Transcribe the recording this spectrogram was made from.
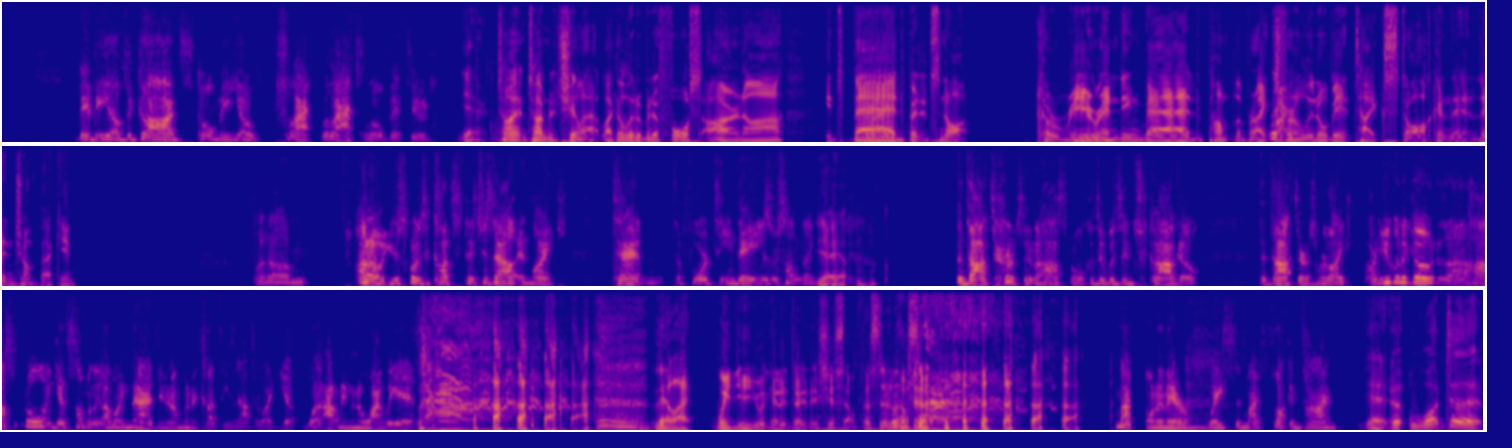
maybe uh, the gods told me, yo, Schlak, relax a little bit, dude. Yeah, time time to chill out. Like a little bit of forced R and R. It's bad, but it's not career-ending bad. Pump the brakes Right. for a little bit, take stock, and then then jump back in. But um, I don't know. You're supposed to cut stitches out in like ten to fourteen days or something. Yeah, yeah. the doctors in the hospital because it was in Chicago. The doctors were like, "Are you going to go to the hospital and get some of the?" I'm like, "Nah, dude, I'm going to cut these out." They're like, "Yeah, well, I don't even know why we asked." They're like, we knew you were going to do this yourself. This is I'm not going in there wasting my fucking time. yeah. uh, What do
